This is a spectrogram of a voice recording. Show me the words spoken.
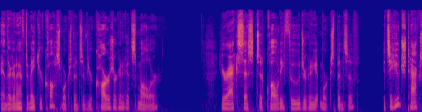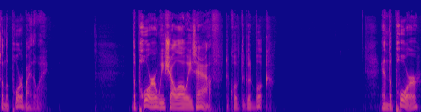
And they're going to have to make your costs more expensive. Your cars are going to get smaller. Your access to quality foods are going to get more expensive. It's a huge tax on the poor, by the way. The poor we shall always have, to quote the good book. And the poor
